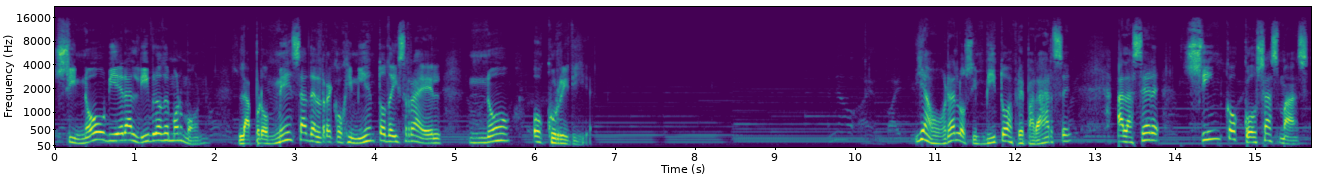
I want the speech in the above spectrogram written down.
si no hubiera el libro de Mormón, la promesa del recogimiento de Israel no ocurriría. Y ahora los invito a prepararse al hacer cinco cosas más,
